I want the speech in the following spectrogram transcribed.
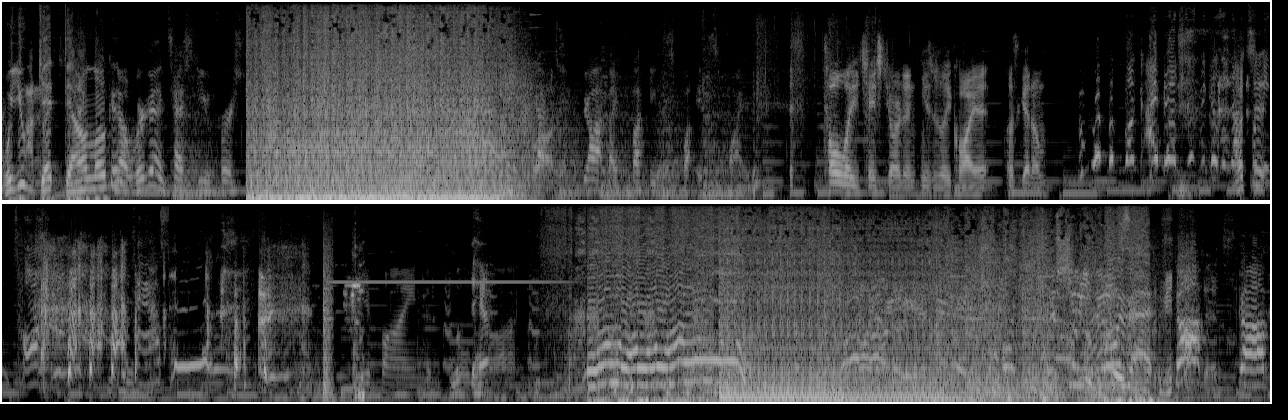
Will you I'm- get down, Logan? No, we're gonna test you first. You got my fucking sp- inspired. It's totally Chase Jordan. He's really quiet. Let's get him. But what the fuck? I'm not just because I'm not What's it? fucking talking. asshole. you find. What the hell? Whoa, whoa, whoa, whoa, whoa, whoa! What was that? Stop! Stop!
